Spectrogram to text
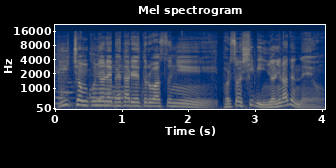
2009년에 배다리에 들어왔으니 벌써 12년이나 됐네요.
